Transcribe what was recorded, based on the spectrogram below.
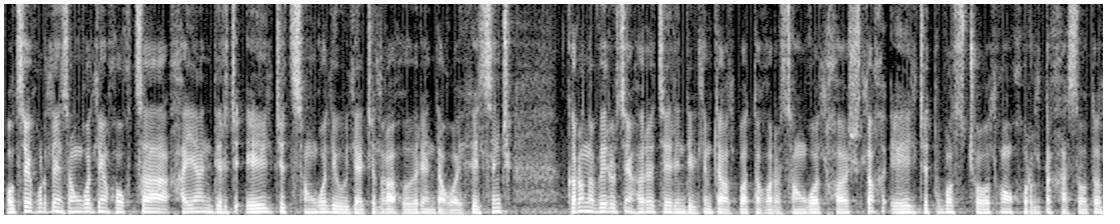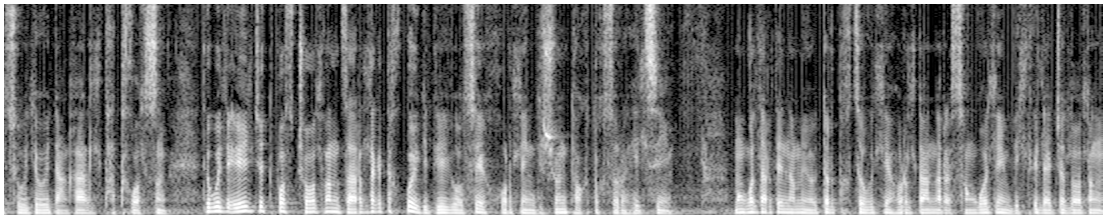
Улсын хурлын сонгуулийн хугацаа хаяан дэрж ээлжид сонгуулийн үйл ажиллагаа хуваарийн дагуу эхэлсэн ч коронавирусын 20 цэрийн дэглэмтэй холбоотойгоор сонгуул хойшлох ээлжид бус чуулган хуралдах асуудал сүүлийн үед анхаарал татах болсон. Тэгвэл ээлжид бус чуулган зарлагдахгүй гэдгийг улсын хурлын гишүүн тогтгосоор хэлсэн юм. Монгол Ардын намын удирдах зөвлөлийн хуралдаанаар сонгуулийн бэлтгэл ажил болон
